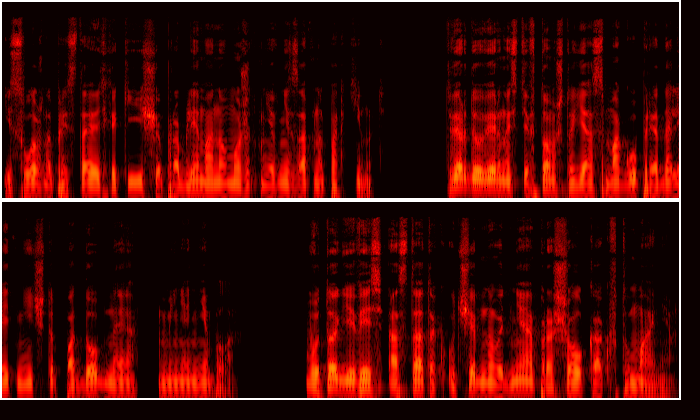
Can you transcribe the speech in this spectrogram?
и сложно представить, какие еще проблемы оно может мне внезапно подкинуть. Твердой уверенности в том, что я смогу преодолеть нечто подобное, у меня не было. В итоге весь остаток учебного дня прошел как в тумане.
